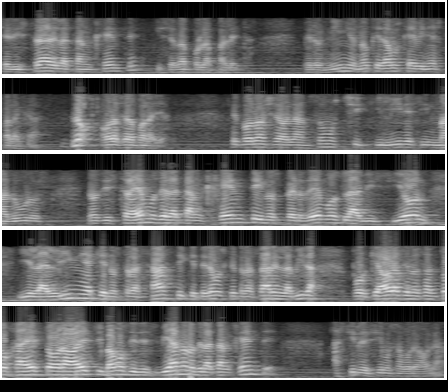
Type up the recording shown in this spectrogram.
se distrae de la tangente y se va por la paleta. Pero niño, no quedamos que venías para acá. No, ahora se va para allá. Somos chiquilines inmaduros. Nos distraemos de la tangente y nos perdemos la visión y la línea que nos trazaste y que tenemos que trazar en la vida, porque ahora se nos antoja esto, ahora esto, y vamos desviándonos de la tangente. Así le decimos a Boreolam.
